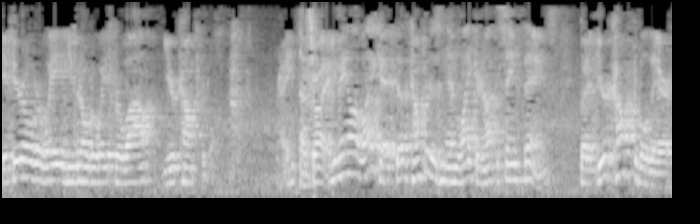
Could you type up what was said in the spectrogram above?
if you're overweight and you've been overweight for a while, you're comfortable, right? That's right. You may not like it. The comfort isn't and like are not the same things. But if you're comfortable there,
